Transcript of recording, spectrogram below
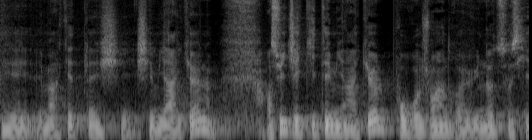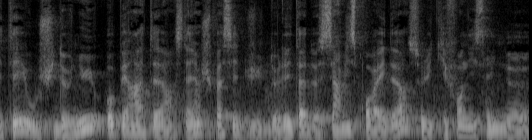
les, marketplaces chez, chez, Miracle. Ensuite, j'ai quitté Miracle pour rejoindre une autre société où je suis devenu opérateur. C'est-à-dire, je suis passé du, de l'état de service provider, celui qui fournissait une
